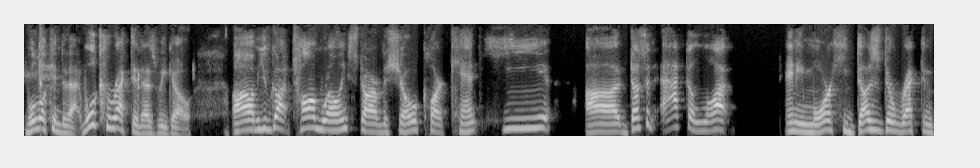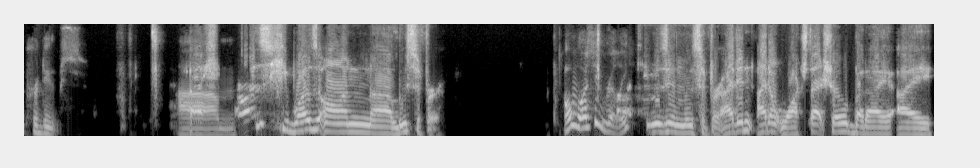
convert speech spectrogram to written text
We'll look into that. We'll correct it as we go. Um, you've got Tom Welling, star of the show, Clark Kent. He uh, doesn't act a lot anymore. He does direct and produce. Uh, um, uh, he, was, he was on uh, Lucifer. Oh, was he really? He was in Lucifer. I didn't. I don't watch that show, but I, I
